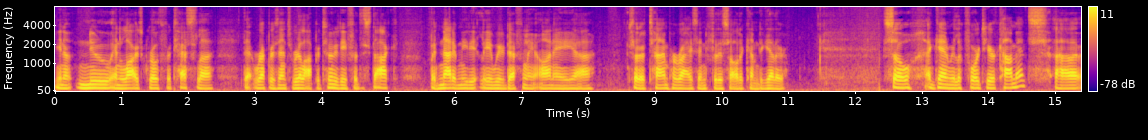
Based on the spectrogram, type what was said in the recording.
you know, new and large growth for Tesla that represents real opportunity for the stock, but not immediately. We're definitely on a uh, sort of time horizon for this all to come together. So, again, we look forward to your comments uh,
